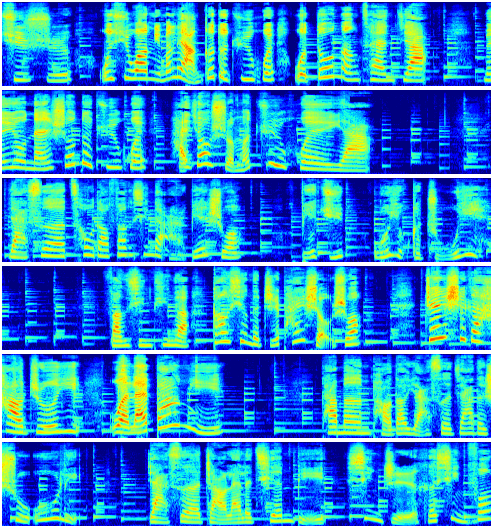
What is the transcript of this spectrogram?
其实我希望你们两个的聚会我都能参加。没有男生的聚会还叫什么聚会呀？亚瑟凑到方心的耳边说：“别急，我有个主意。”方心听了，高兴的直拍手说：“真是个好主意，我来帮你。”他们跑到亚瑟家的树屋里，亚瑟找来了铅笔、信纸和信封。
